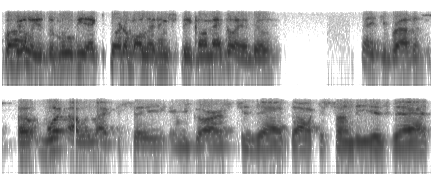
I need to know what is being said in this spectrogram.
Well, Billy is the movie expert. I'm gonna let him speak on that. Go ahead, Billy. Thank you, brother. Uh, what I would like to say in regards to that, Dr. Sunday, is that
